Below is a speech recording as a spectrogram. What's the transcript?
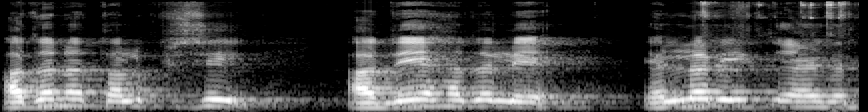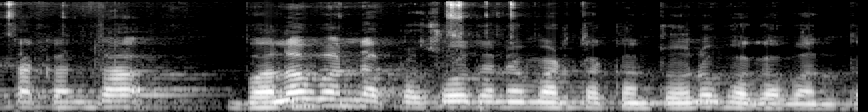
ಅದನ್ನು ತಲುಪಿಸಿ ಆ ದೇಹದಲ್ಲಿ ಎಲ್ಲ ರೀತಿಯಾಗಿರ್ತಕ್ಕಂಥ ಬಲವನ್ನು ಪ್ರಚೋದನೆ ಮಾಡ್ತಕ್ಕಂಥವನು ಭಗವಂತ.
